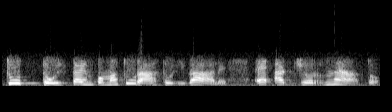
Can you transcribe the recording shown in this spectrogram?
tutto il tempo maturato gli vale, è aggiornato.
